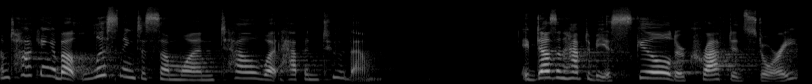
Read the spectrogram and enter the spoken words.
I'm talking about listening to someone tell what happened to them. It doesn't have to be a skilled or crafted story.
